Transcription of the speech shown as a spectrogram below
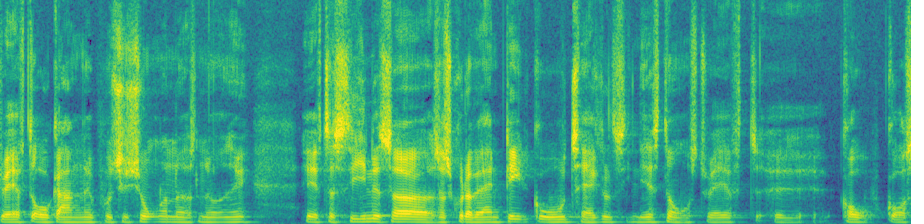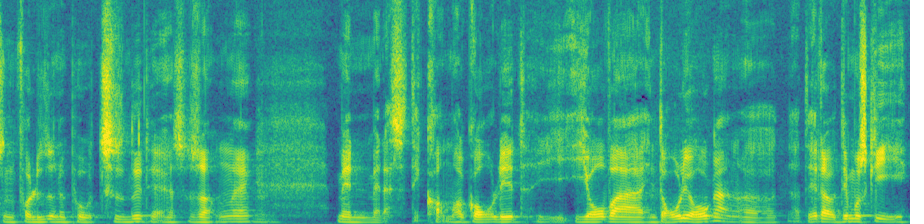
draft-årgange, positionerne og sådan noget, ikke? Efter sine så, så skulle der være en del gode tackles i næste års draft, øh, går, går sådan forlydende på tidligt her i sæsonen, ikke? Mm. Men, men altså, det kommer og går lidt. I, i år var en dårlig årgang, og, og det er der det er måske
